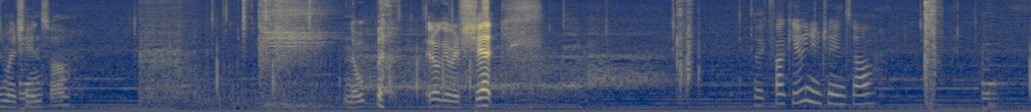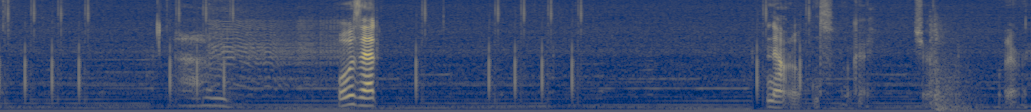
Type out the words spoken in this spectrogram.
Use my chainsaw? Nope. they don't give a shit. Like, fuck you and your chainsaw. Um, what was that? Now it opens. Okay. Sure. Whatever.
